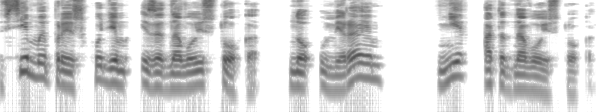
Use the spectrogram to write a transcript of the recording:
Все мы происходим из одного истока, но умираем не от одного истока.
